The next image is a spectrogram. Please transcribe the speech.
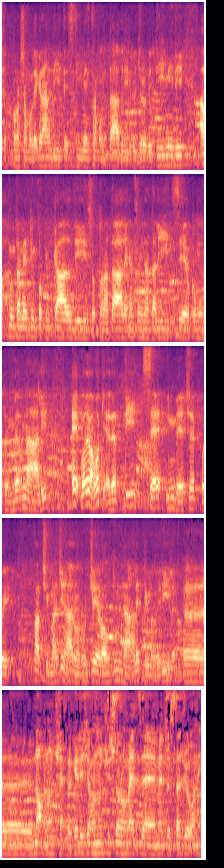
cioè conosciamo le grandi hit intramontabili di Ruggero dei Timidi, appuntamenti un po' più caldi sotto Natale, canzoni natalizie o comunque invernali e volevamo chiederti se invece poi farci immaginare un Ruggero autunnale primaverile. Eh, no, non c'è, perché diciamo non ci sono mezze, mezze stagioni,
